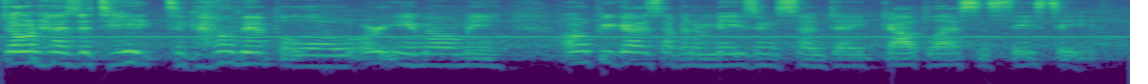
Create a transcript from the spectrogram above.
don't hesitate to comment below or email me. I hope you guys have an amazing Sunday. God bless and stay safe.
